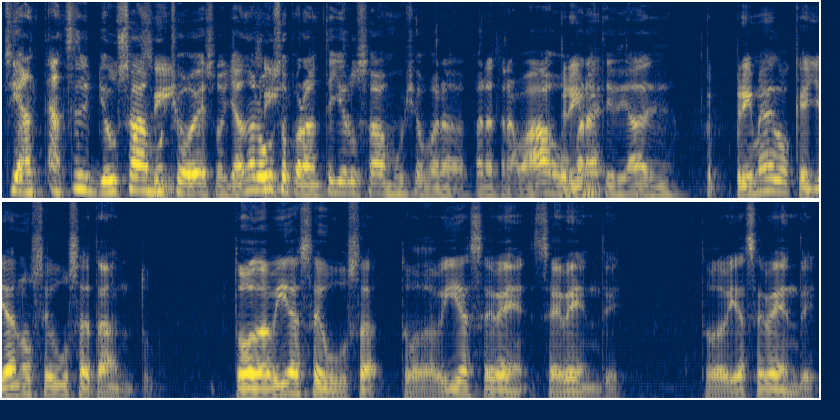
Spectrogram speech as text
Sí, an- antes yo usaba Sí, mucho eso, ya no lo sí. uso, pero antes yo lo usaba mucho para, para trabajo, para actividades. Pr- Primero que ya no se usa tanto. Todavía se usa, todavía se, ve- se vende, todavía se vende,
